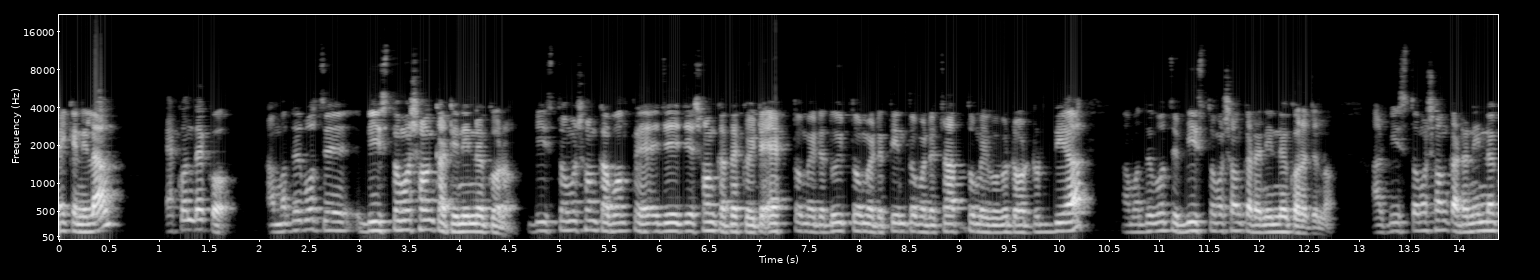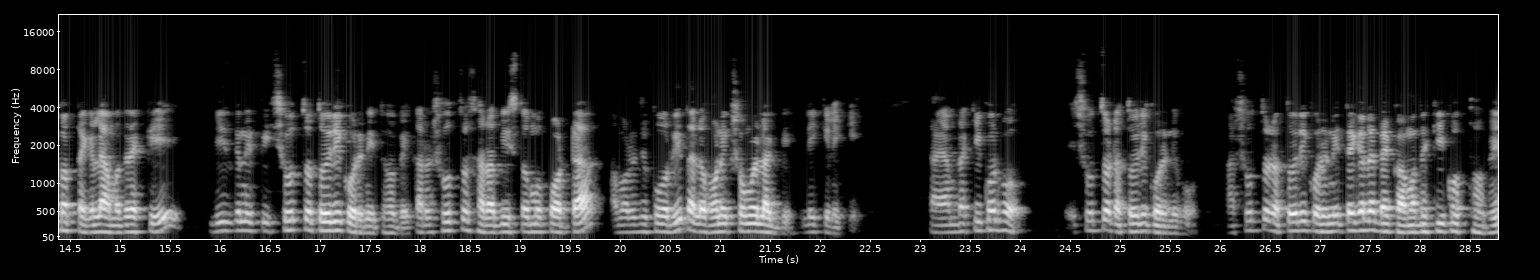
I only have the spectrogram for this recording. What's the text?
লিখে নিলাম। এখন দেখো আমাদের বলছে বিশতম সংখ্যাটি নির্ণয় করো। বিশতম সংখ্যা বলতে যে যে সংখ্যা দেখো, এটা একতম, এটা দুইতম, এটা তিনতম, এটা চারতম, এইভাবে ডট ডট দিয়া আমাদের বলছে বিশতম সংখ্যাটা নির্ণয় করার জন্য। আর বিশতম সংখ্যাটা নির্ণয় করতে গেলে আমাদের একটি বীজগাণিতিক সূত্র তৈরি করে নিতে হবে। কারণ সূত্র ছাড়া বিশতম পদটা আমরা যদি করি, তাহলে অনেক সময় লাগবে লিখে লিখে। তাই আমরা কি করব? সূত্রটা তৈরি করে নিব। আর সূত্রটা তৈরি করে নিতে গেলে দেখো আমাদের কি করতে হবে?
